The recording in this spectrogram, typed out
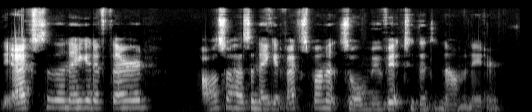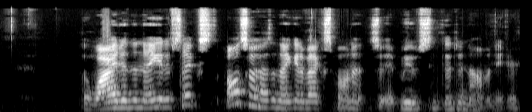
The x to the negative third also has a negative exponent, so we'll move it to the denominator. The y to the negative sixth also has a negative exponent, so it moves to the denominator.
